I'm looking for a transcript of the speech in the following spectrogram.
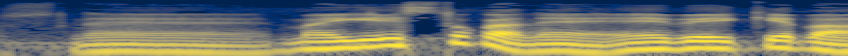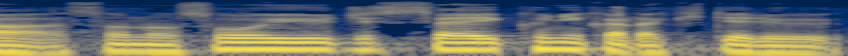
ですね、まあ、イギリスとかね、英米行けば、そのそういう実際、国から来てる、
